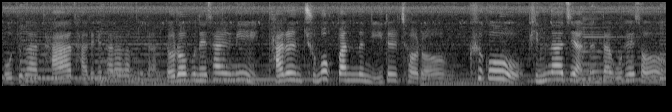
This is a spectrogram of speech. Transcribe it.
모두가 다 다르게 살아갑니다. 여러분의 삶이 다른 주목받는 이들처럼 크고 빛나지 않는다고 해서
